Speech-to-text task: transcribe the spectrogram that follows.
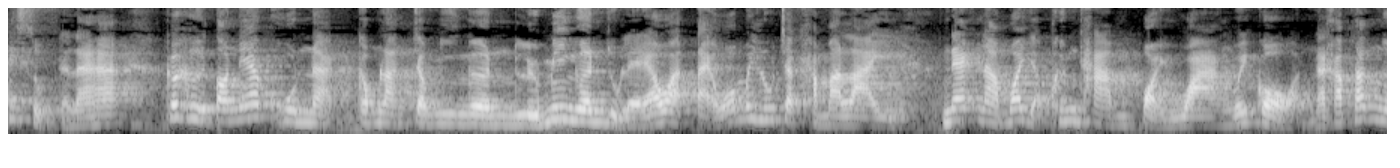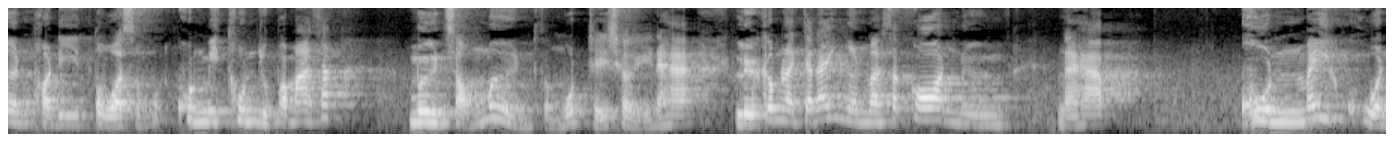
ที่สุดนะฮะก็คือตอนนี้คุณน่ะกำลังจะมีเงินหรือมีเงินอยู่แล้วอะแต่ว่าไม่รู้จะทำอะไร แนะนำว่าอย่าเพิ่งทำปล่อยวางไว้ก่อนนะครับ ถ้าเงินพอดีตัวสมมติคุณมีทุนอยู่ประมาณสักหมื่นสองหมื่นสมมติเฉยๆนะฮะหรือกำลังจะได้เงินมาสักก้อนหนึ่งนะครับ คุณไม่ควร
